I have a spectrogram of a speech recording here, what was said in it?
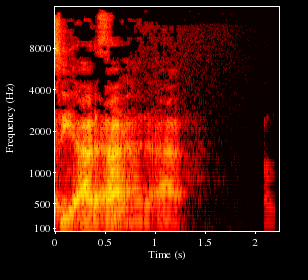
gee. Oh my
